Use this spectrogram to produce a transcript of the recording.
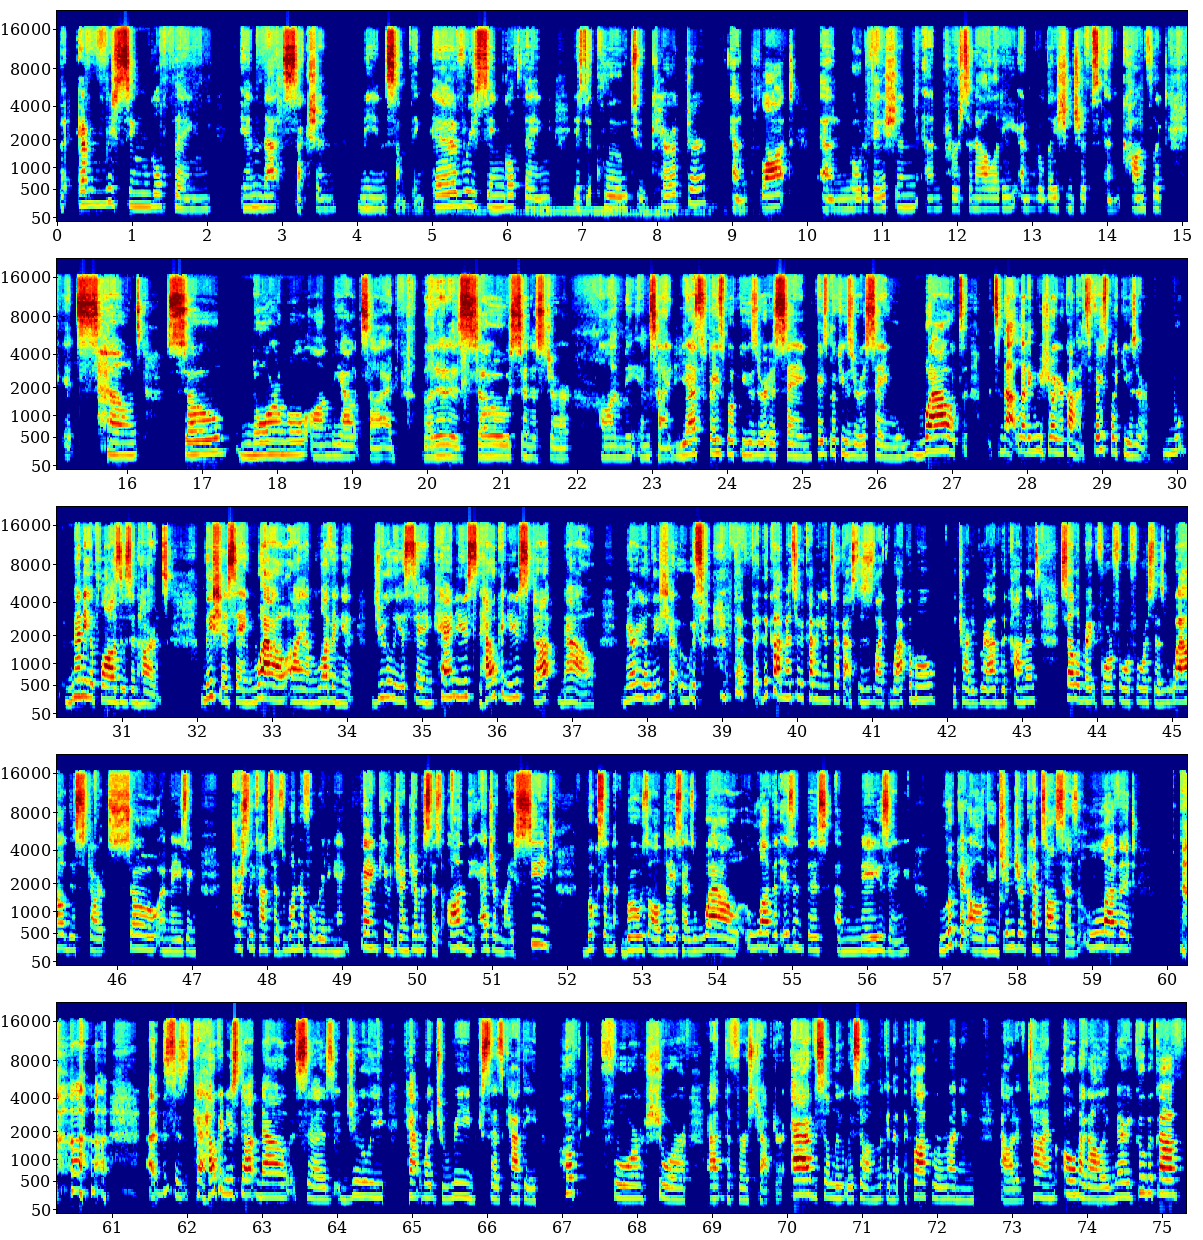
But every single thing in that section means something. Every single thing is a clue to character and plot and motivation and personality and relationships and conflict. It sounds so normal on the outside, but it is so sinister on the inside. Yes, Facebook user is saying, Facebook user is saying, wow, it's, it's not letting me show your comments. Facebook user, w- many applauses and hearts. Leisha is saying, wow, I am loving it. Julie is saying, can you, how can you stop now? Mary Alicia, was, the, the comments are coming in so fast. This is like whack-a-mole to try to grab the comments. Celebrate 444 says, wow, this starts so amazing. Ashley Cobb says, wonderful reading, Hank. Thank you. Jen Jumba says, on the edge of my seat. Books and Rose All Day says, wow, love it. Isn't this amazing? Look at all of you. Ginger Kensall says, love it. Uh, this is how can you stop now? Says Julie. Can't wait to read. Says Kathy. Hooked for sure at the first chapter. Absolutely. So I'm looking at the clock. We're running out of time. Oh my golly, Mary Kubica,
